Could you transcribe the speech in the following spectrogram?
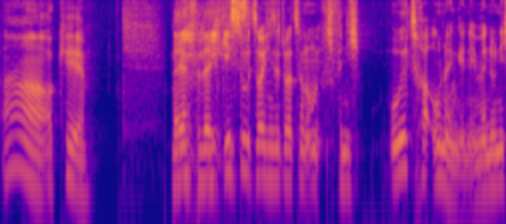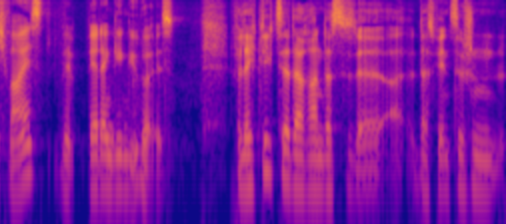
ah, okay. Naja, wie, vielleicht. wie gehst du mit solchen Situationen um? Ich finde ich ultra unangenehm, wenn du nicht weißt, wer, dein Gegenüber ist. Vielleicht liegt es ja daran, dass, äh, dass wir inzwischen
